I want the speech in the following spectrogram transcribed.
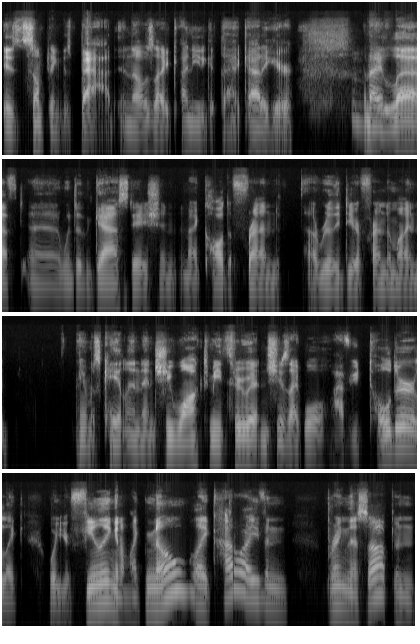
is something is bad, and I was like, I need to get the heck out of here. Mm-hmm. And I mm-hmm. left and I went to the gas station and I called a friend, a really dear friend of mine. Name was Caitlin, and she walked me through it. And she's like, Well, have you told her like what you're feeling? And I'm like, No, like, how do I even bring this up and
